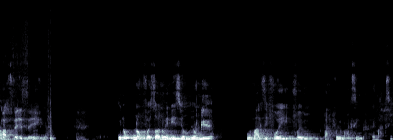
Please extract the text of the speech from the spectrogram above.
Ah, sim, sim. E não, não foi só no início. Ele, Porque o Maxi foi, foi, pá, foi o Maxi. É Maxi.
